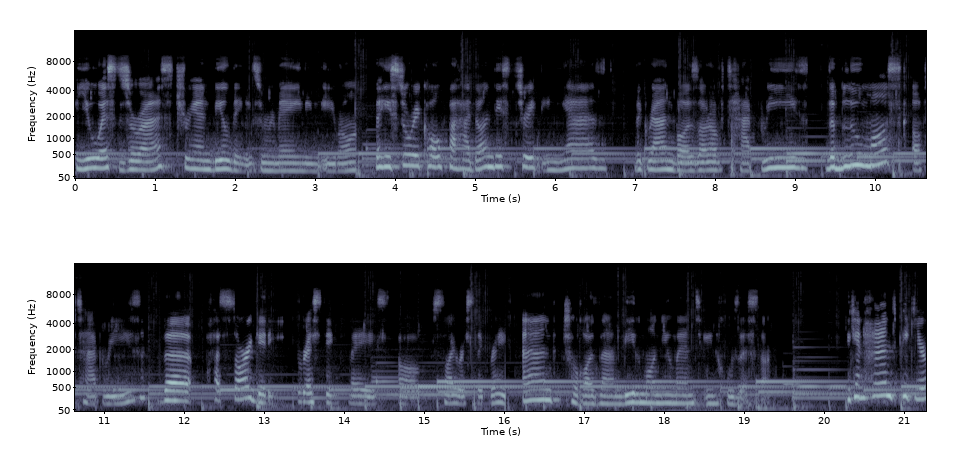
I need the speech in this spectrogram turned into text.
fewest Zoroastrian buildings remain in Iran, the historical Fahadan district in Yazd, the Grand Bazaar of Tabriz, the Blue Mosque of Tabriz, the Pasargadae resting place of Cyrus the Great, and Chogha Zanbil Monument in Khuzestan. You can handpick your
